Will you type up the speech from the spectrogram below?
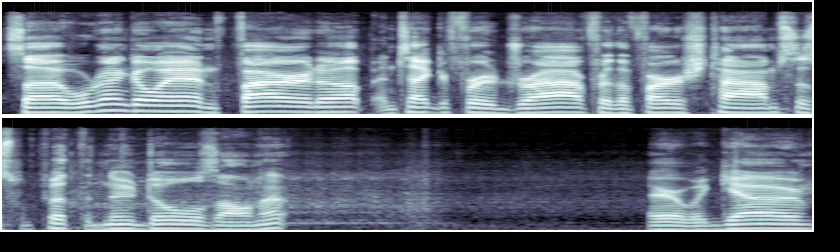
So we're gonna go ahead and fire it up and take it for a drive for the first time since we put the new duals on it. There we go.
